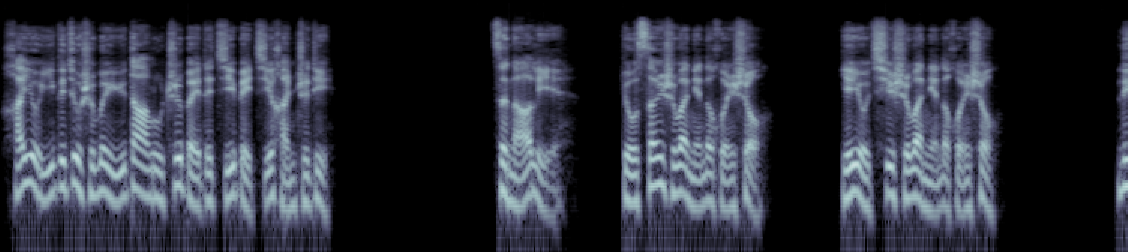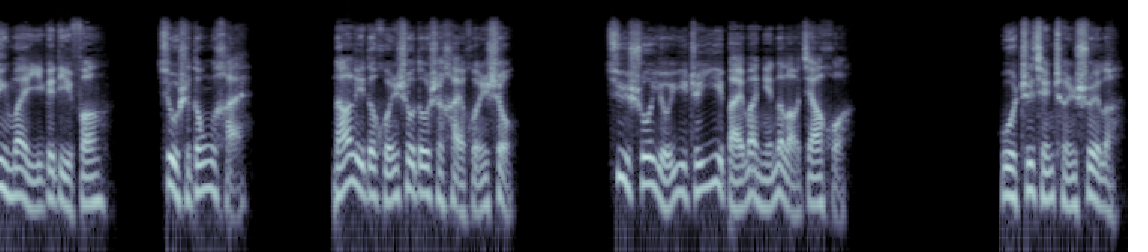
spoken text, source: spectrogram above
还有一个就是位于大陆之北的极北极寒之地，在哪里有三十万年的魂兽，也有七十万年的魂兽。另外一个地方就是东海，哪里的魂兽都是海魂兽，据说有一只一百万年的老家伙。我之前沉睡了，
